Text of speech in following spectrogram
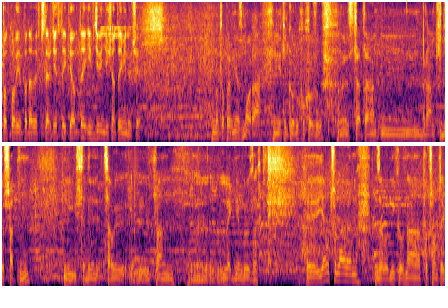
podpowiem, podały w 45 i w 90 minucie. No to pewnie zmora, nie tylko ruchu Chorzów, strata mm, bramki do szatni i wtedy cały y, plan y, legnie w gruzach. Y, Ja uczulałem zawodników na początek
